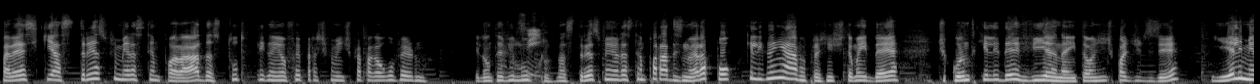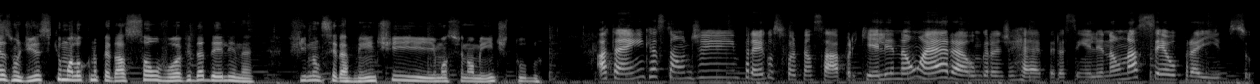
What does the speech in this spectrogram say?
parece que as três primeiras temporadas, tudo que ele ganhou foi praticamente pra pagar o governo. Ele não teve lucro nas três primeiras temporadas. Não era pouco que ele ganhava, pra gente ter uma ideia de quanto que ele devia, né? Então a gente pode dizer, e ele mesmo disse que o Maluco no Pedaço salvou a vida dele, né? Financeiramente, emocionalmente, tudo. Até em questão de emprego, se for pensar, porque ele não era um grande rapper, assim, ele não nasceu pra isso.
